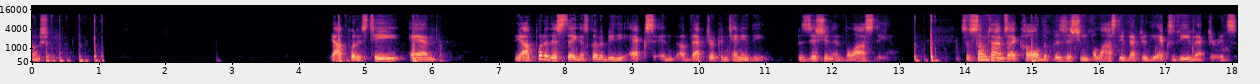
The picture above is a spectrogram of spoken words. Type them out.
Function. The output is t, and the output of this thing is going to be the x and a vector containing the position and velocity. So sometimes I call the position velocity vector the xv vector. It's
